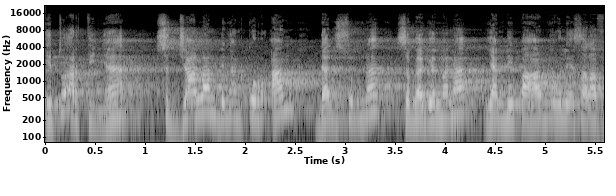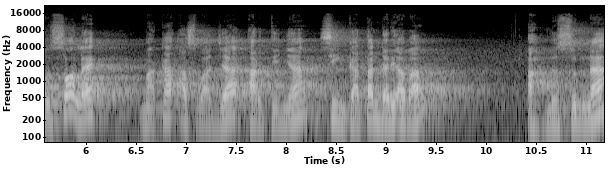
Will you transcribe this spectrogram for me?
itu artinya sejalan dengan Quran dan Sunnah sebagaimana yang dipahami oleh salafus soleh maka aswaja artinya singkatan dari apa? Ahlus sunnah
